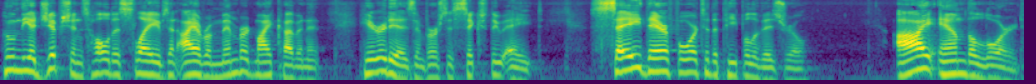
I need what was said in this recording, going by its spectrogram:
whom the Egyptians hold as slaves, and I have remembered my covenant. Here it is in verses 6 through 8. Say therefore to the people of Israel, I am the Lord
